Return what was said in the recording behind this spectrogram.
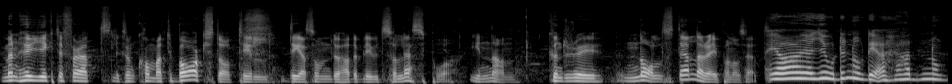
Men hur gick det för att liksom komma tillbaks då till det som du hade blivit så less på innan? Kunde du nollställa dig på något sätt? Ja, jag gjorde nog det. Jag hade nog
